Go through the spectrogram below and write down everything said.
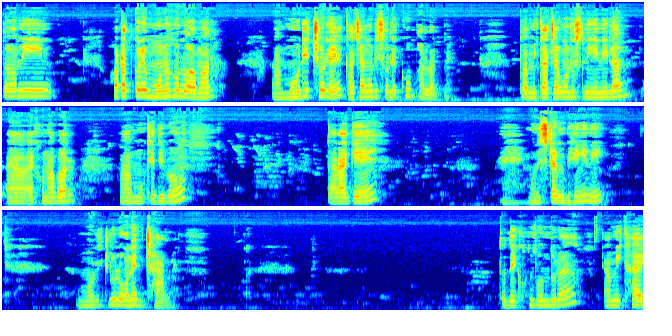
তো আমি হঠাৎ করে মনে হলো আমার মরিচ হলে কাঁচামরিচ হলে খুব ভালো লাগবে। তো আমি কাঁচামরিচ নিয়ে নিলাম এখন আবার মুখে দিব। তার আগে মরিচটা আমি ভেঙে নিই। মরিচগুলো অনেক ঝাল। তো দেখুন বন্ধুরা, আমি খাই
